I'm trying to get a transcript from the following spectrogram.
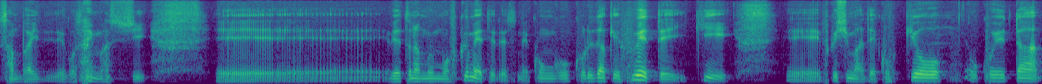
3倍でございますし、えー、ベトナムも含めてですね今後これだけ増えていき、えー、福島で国境を越えた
